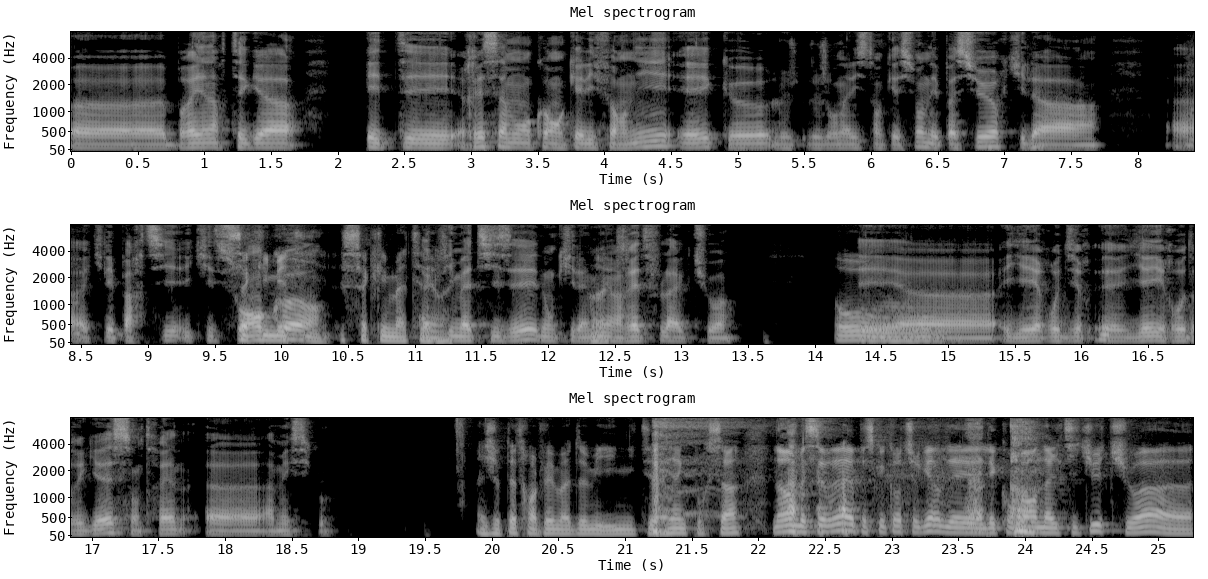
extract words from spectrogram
euh, Brian Ortega était récemment encore en Californie et que le, journaliste en question n'est pas sûr qu'il a euh, qu'il est parti et qu'il soit encore acclimatisé, donc il a mis un red flag, tu vois. Et, oh. et Yair Rodriguez s'entraîne à Mexico. Je vais peut-être enlever ma demi-unité rien que pour ça. Non, mais c'est vrai, parce que quand tu regardes les, combats en altitude, tu vois, euh,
